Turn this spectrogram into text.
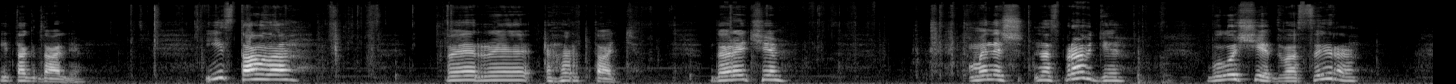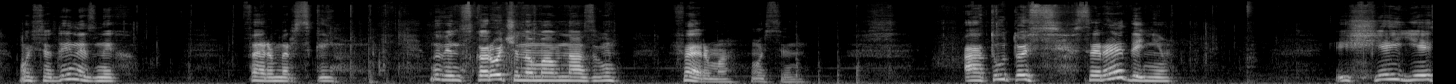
і так далі. І стала перегортати. До речі, у мене ж насправді було ще два сира. Ось один із них фермерський. Ну, він скорочено мав назву ферма. Ось він. А тут ось всередині іще є.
